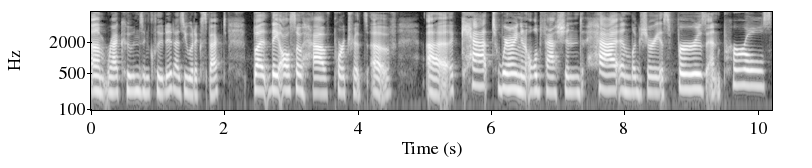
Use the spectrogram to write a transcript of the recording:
um, raccoons included, as you would expect. But they also have portraits of a cat wearing an old fashioned hat and luxurious furs and pearls.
